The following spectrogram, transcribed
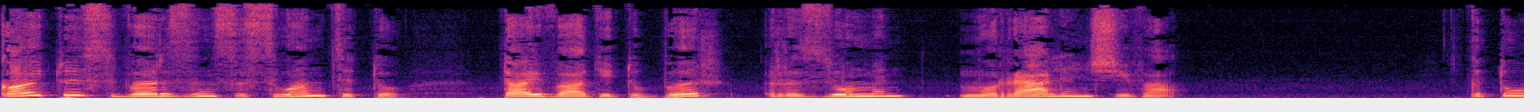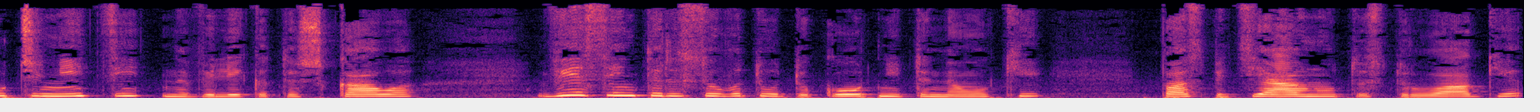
Който е свързан с Слънцето, той води добър, разумен, морален живот. Като ученици на Великата школа, вие се интересувате от окултните науки, по-специално от астрология,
